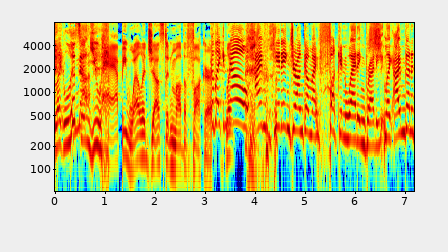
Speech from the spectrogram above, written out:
Like, listen, No. you happy, well-adjusted motherfucker. Like, no, I'm getting drunk on my fucking wedding, buddy. Like, I'm gonna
